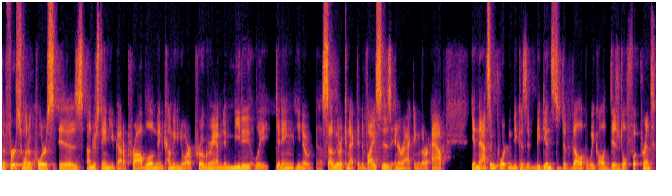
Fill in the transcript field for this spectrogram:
The first one, of course, is understanding you've got a problem and coming into our program and immediately getting, you know, uh, cellular connected devices, interacting with our app, and that's important because it begins to develop what we call a digital footprint,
